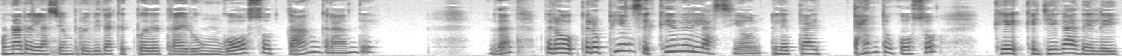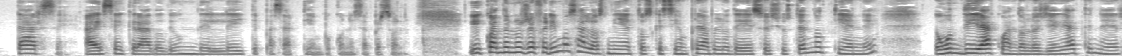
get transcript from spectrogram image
una relación prohibida que puede traer un gozo tan grande, ¿verdad? Pero, pero piense, ¿qué relación le trae tanto gozo que, que llega a deleitarse a ese grado de un deleite pasar tiempo con esa persona? Y cuando nos referimos a los nietos, que siempre hablo de eso, y si usted no tiene, un día cuando los llegue a tener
